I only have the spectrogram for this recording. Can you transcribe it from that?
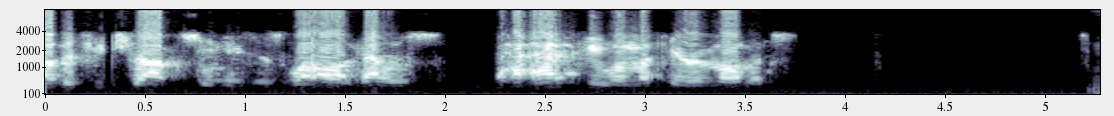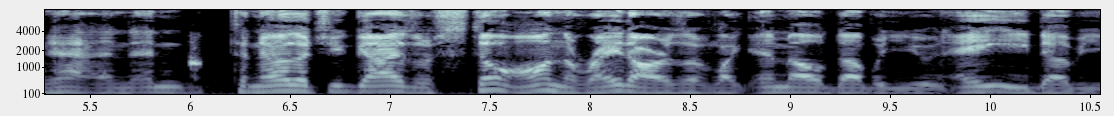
other future opportunities as well, and that was had to be one of my favorite moments. Yeah, and, and to know that you guys are still on the radars of like MLW and AEW,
